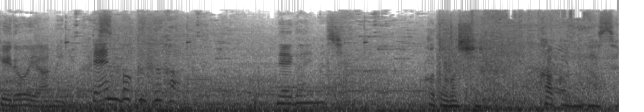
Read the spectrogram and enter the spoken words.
ひどい雨に天木不破願いましょう。言葉知る過去の男性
